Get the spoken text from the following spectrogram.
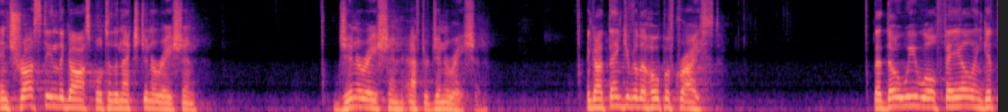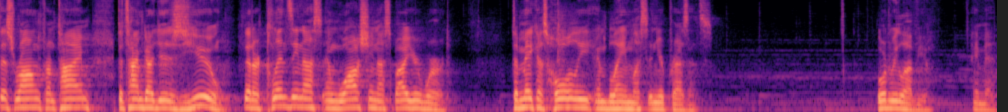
entrusting the gospel to the next generation, generation after generation. And God, thank you for the hope of Christ that though we will fail and get this wrong from time to time, God, it is you that are cleansing us and washing us by your word to make us holy and blameless in your presence. Lord, we love you. Amen.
